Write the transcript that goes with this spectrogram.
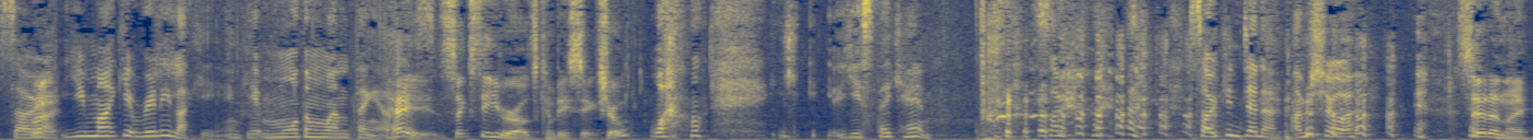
So Right. you might get really lucky and get more than one thing out Hey, sixty-year-olds can be sexual. Well, y- yes, they can. so, so can dinner, I'm sure. Certainly.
